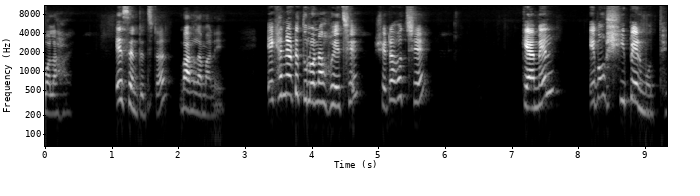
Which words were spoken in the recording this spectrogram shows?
বলা হয়। এই সেন্টেন্সটার বাংলা মানে। এখানে একটা তুলনা হয়েছে, সেটা হচ্ছে ক্যামেল এবং শিপের মধ্যে।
